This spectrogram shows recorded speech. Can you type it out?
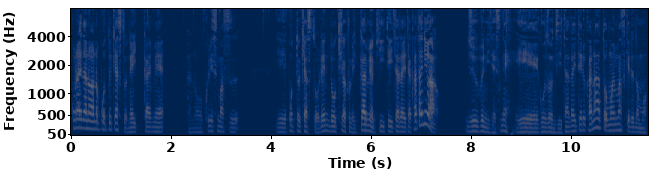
この間のあの、ポッドキャストね、1回目、あの、クリスマス、えー、ポッドキャスト連動企画の1回目を聞いていただいた方には、十分にですね、えー、ご存知いただいているかなと思いますけれども、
